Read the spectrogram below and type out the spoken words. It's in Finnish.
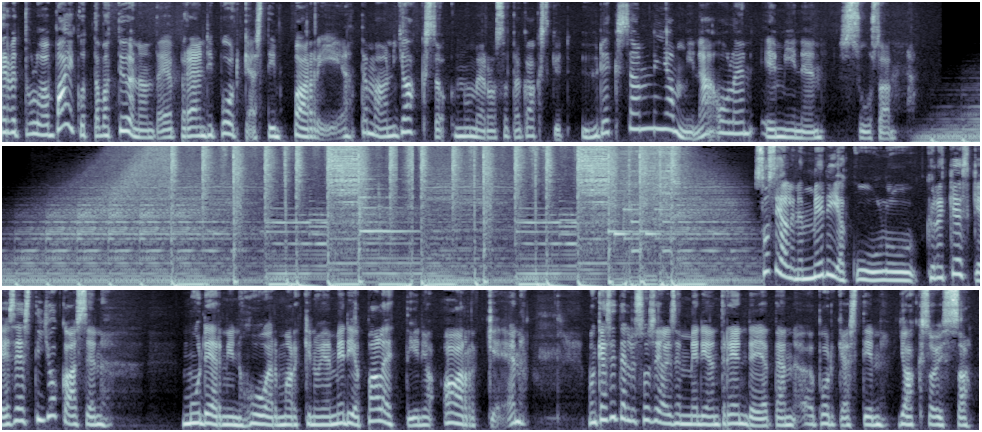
Tervetuloa Vaikuttava työnantaja-brändi podcastin pariin. Tämä on jakso numero 129 ja minä olen Eminen Susanna. Sosiaalinen media kuuluu kyllä keskeisesti jokaisen modernin HR-markkinoiden mediapalettiin ja arkeen. Olen käsitellyt sosiaalisen median trendejä tämän podcastin jaksoissa –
